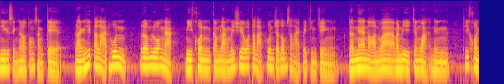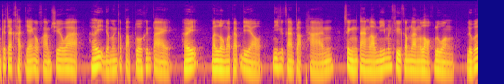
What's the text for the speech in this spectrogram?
นี่คือสิ่งที่เราต้องสังเกต หลังจากที่ตลาดหุ้นเริ่มร่วงหนัก มีคนกำลังไม่เชื่อว่าตลาดหุ้นจะล่มสลายไปจริง ๆ แล้วแน่นอนว่ามันมีอีกจังหวะหนึ่งที่คนก็จะขัดแย้งกับความเชื่อว่า เฮ้ย เดี๋ยวมันก็ปรับตัวขึ้นไป เฮ้ย มันลงมาแป๊บเดียว นี่คือการปรับฐาน สิ่งต่างเหล่านี้มันคือกำลังหลอกลวง หรือว่า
